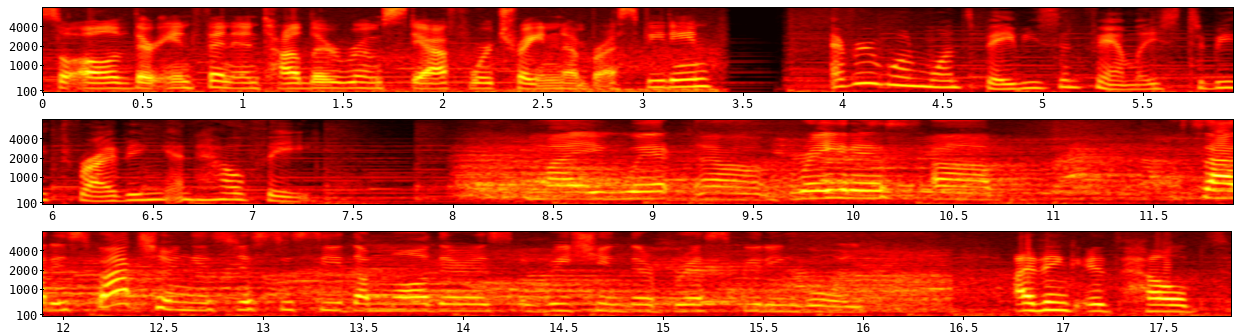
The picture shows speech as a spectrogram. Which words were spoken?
So all of their infant and toddler room staff were trained on breastfeeding. Everyone wants babies and families to be thriving and healthy. My uh, greatest uh, satisfaction is just to see the mothers reaching their breastfeeding goal. I think it's helped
